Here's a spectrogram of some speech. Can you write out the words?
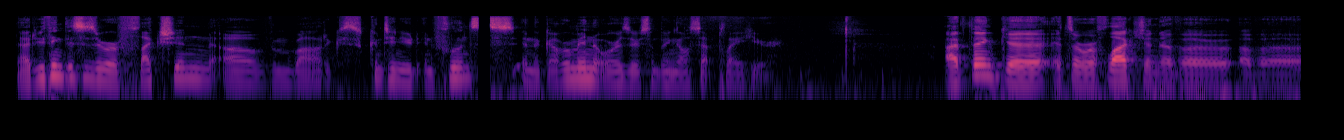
Now, do you think this is a reflection of Mubarak's continued influence in the government, or is there something else at play here? I think uh, it's a reflection of a, of a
